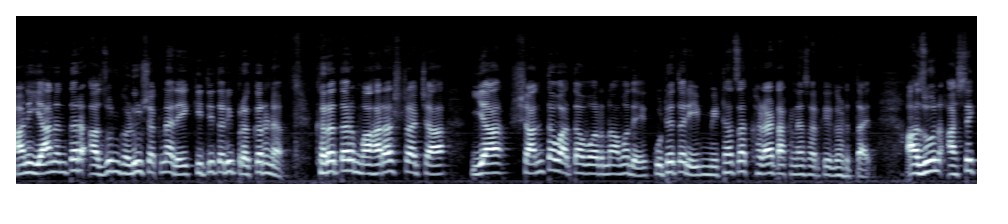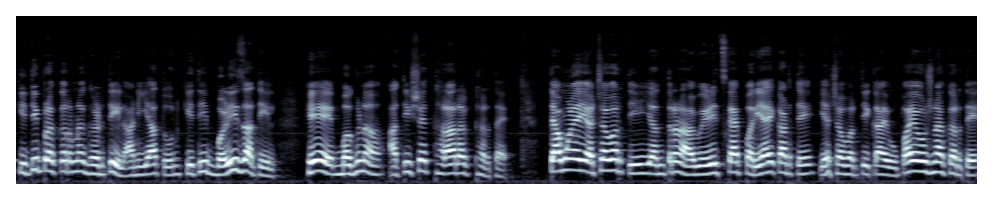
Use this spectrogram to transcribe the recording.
आणि यानंतर अजून घडू शकणारे कितीतरी प्रकरणं. खरं तर महाराष्ट्राच्या या शांत वातावरणामध्ये कुठेतरी मिठाचा खडा टाकण्यासारखे घडत आहेत अजून असे किती प्रकरणं घडतील आणि यातून किती बळी जातील हे बघणं अतिशय थरारक ठरत आहे त्यामुळे याच्यावरती यंत्रणा वेळीच काय पर्याय काढते याच्यावरती काय उपाययोजना करते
